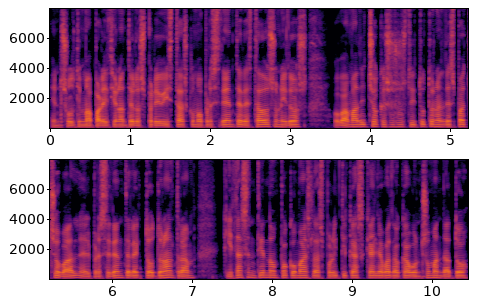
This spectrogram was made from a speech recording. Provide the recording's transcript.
En su última aparición ante los periodistas como presidente de Estados Unidos, Obama ha dicho que su sustituto en el despacho Oval, el presidente electo Donald Trump, quizás entienda un poco más las políticas que ha llevado a cabo en su mandato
